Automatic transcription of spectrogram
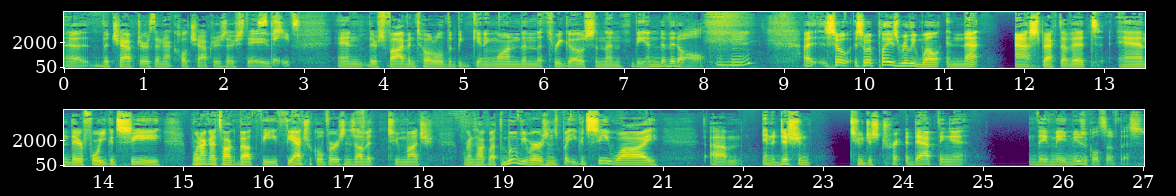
uh, the chapters—they're not called chapters; they're staves. Staves. And there's five in total: the beginning one, then the three ghosts, and then the end of it all. Mm-hmm. Uh, so, so it plays really well in that aspect of it, and therefore you could see we're not going to talk about the theatrical versions of it too much we're going to talk about the movie versions, but you could see why, um, in addition to just tr- adapting it, they've made musicals of this.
